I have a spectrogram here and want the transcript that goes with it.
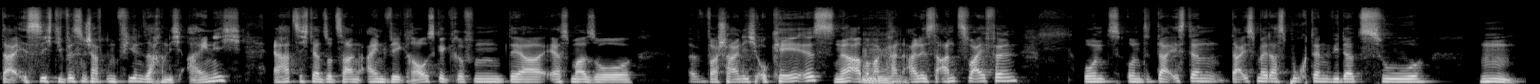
da ist sich die Wissenschaft in vielen Sachen nicht einig. Er hat sich dann sozusagen einen Weg rausgegriffen, der erstmal so äh, wahrscheinlich okay ist, ne? aber mhm. man kann alles anzweifeln. Und, und da ist dann, da ist mir das Buch dann wieder zu, hm,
